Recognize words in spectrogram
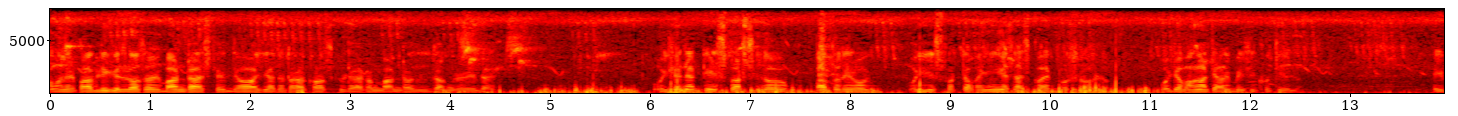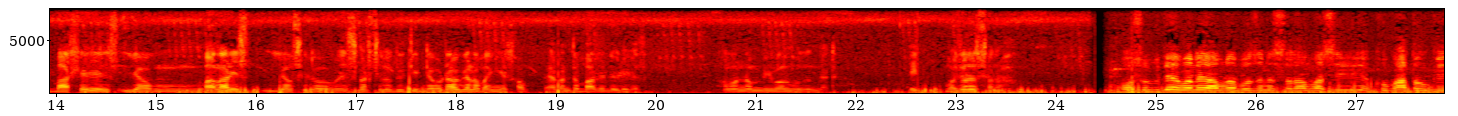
আমাদের পাবলিকের লস হয় বানটা আজকে দেওয়া হয়েছে, এত টাকা খরচ করে এখন বানটা যদি ধ্বংস হয়ে যায়। ওইখানে একটা স্পট ছিল পাথরের ওই ওই স্পটটা ভেঙে গেছে আজ কয়েক বছর হলো। ওইটা ভাঙাতে আরও বেশি ক্ষতি হলো। এই বাঁশের ইয়া বালার ইয়া ছিল স্পট ছিল দুই তিনটে ওটাও গেল ভেঙে সব এখন তো বাজে ধরে গেছে। আমার নাম বিমল মজুমদার। ভজনের ছড়া অসুবিধা মানে আমরা ভোজনের সরাবাসী খুব আতঙ্কে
